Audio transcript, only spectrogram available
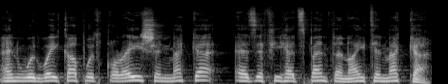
and would wake up with Quraysh in Mecca as if he had spent the night in Mecca.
